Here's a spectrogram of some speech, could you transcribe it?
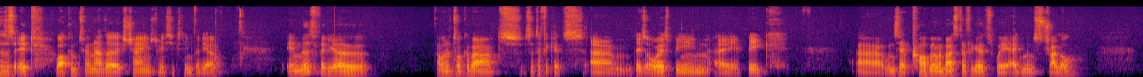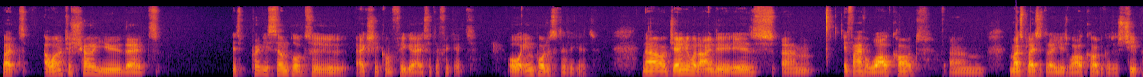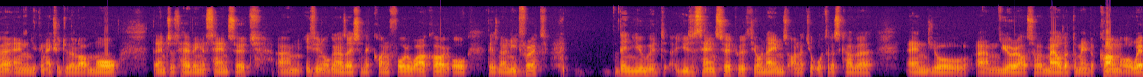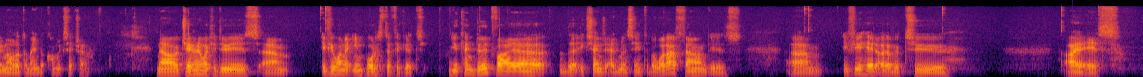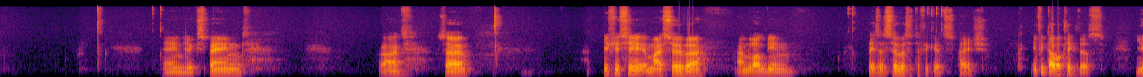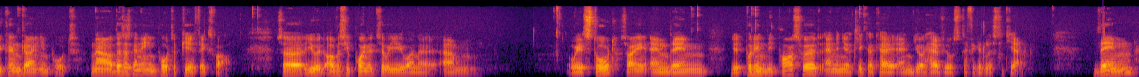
This is Ed. Welcome to another Exchange 2016 video. In this video, I want to talk about certificates. Um, there's always been a big, uh, I wouldn't say problem about certificates where admins struggle, but I wanted to show you that it's pretty simple to actually configure a certificate or import a certificate. Now, generally what I do is um, if I have a wildcard, um, most places I use wildcard because it's cheaper and you can actually do a lot more than just having a SAN cert. Um, if you're an organization that can't afford a wildcard or there's no need for it, then you would use a SAN cert with your names on it, your auto-discover and your um, URL, so mail.domain.com or webmail.domain.com, etc. Now, generally what you do is, um, if you want to import a certificate, you can do it via the Exchange Admin Center, but what I've found is um, if you head over to IIS and you expand, right, so if you see my server, I'm logged in, there's a server certificates page. If you double click this, you can go and import. Now this is going to import a PFX file. So you would obviously point it to where you want to, um, where it's stored, sorry, and then you'd put in the password and then you click OK and you'll have your certificate listed here. Then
